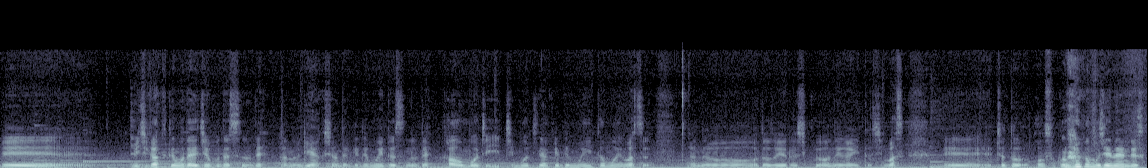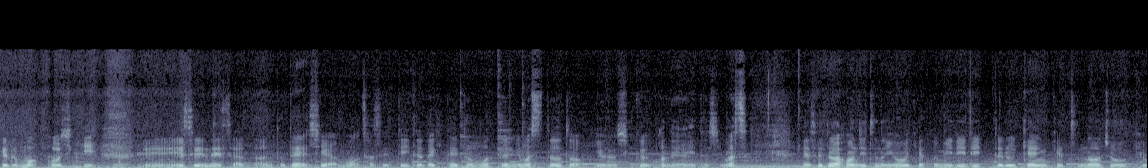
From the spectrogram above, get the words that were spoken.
えー短くても大丈夫ですので、あのリアクションだけでもいいですので、顔文字1文字だけでもいいと思います。あのどうぞよろしくお願いいたします、えー、ちょっと遅くなるかもしれないんですけども、公式、えー、SNS アカウントでシェアもさせていただきたいと思っております。どうぞよろしくお願いいたします。えー、それでは本日の 400ml 献血の状況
